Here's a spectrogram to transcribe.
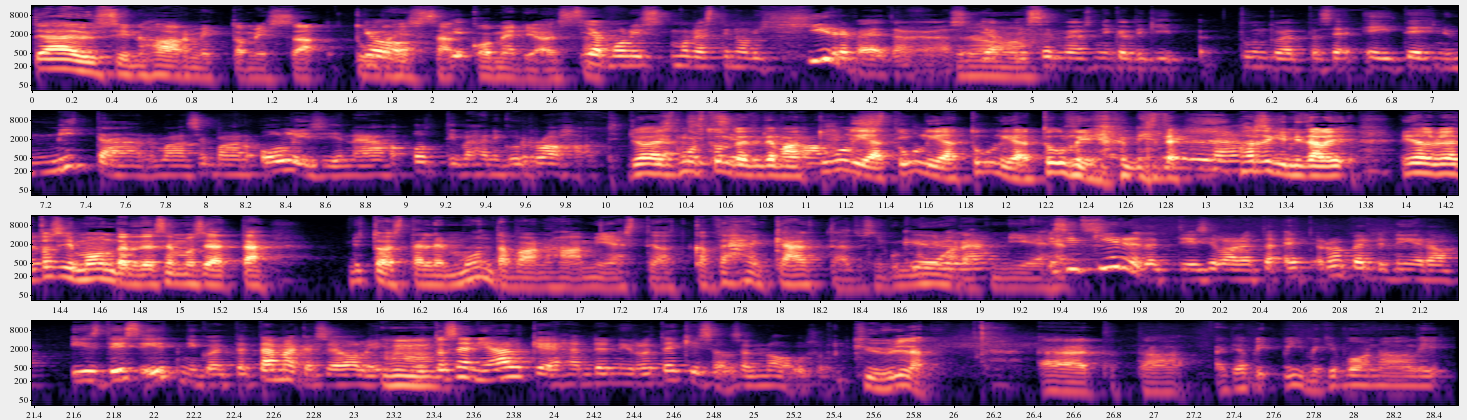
täysin harmittomissa turhissa ja- komedioissa. Ja monis, monesti ne oli hirveitä myös. Joo. ja se myös niin jotenkin tuntui, että se ei tehnyt mitään, vaan se vaan oli siinä ja otti vähän niin kuin rahat. Joo, ja ja siis musta sit tuntuu, että niitä vaan tuli ja tuli ja tuli ja tuli. Niitä, Kyllä. varsinkin niitä oli, niitä oli tosi monta niitä semmoisia, että nyt olisi tälle monta vanhaa miestä, jotka vähän käyttäytyisi niin kuin nuoret Ja miehet. sitten kirjoitettiin silloin, että, että Robert De Niro, is this it? Niin kuin, että tämäkö se oli. Mm. Mutta sen jälkeen hän De Niro teki sellaisen nousun. Kyllä. Ää, tota, ja vi- viimekin vuonna oli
